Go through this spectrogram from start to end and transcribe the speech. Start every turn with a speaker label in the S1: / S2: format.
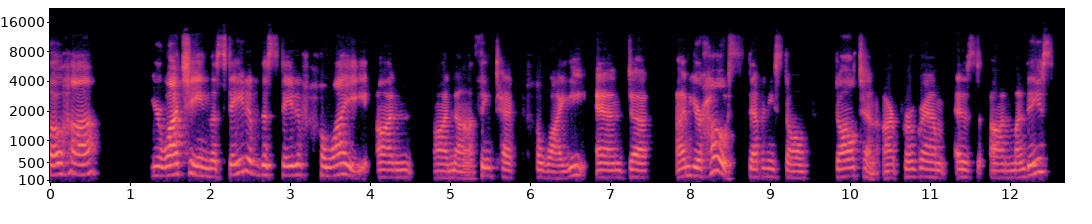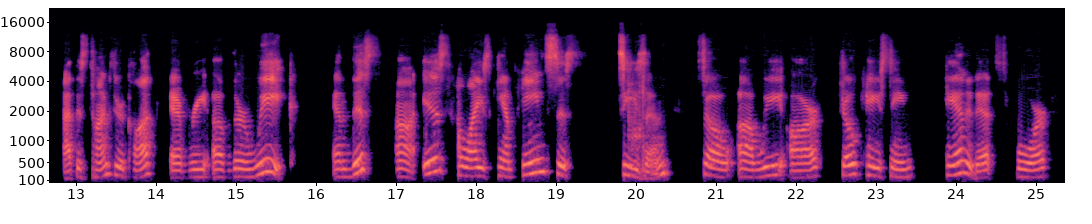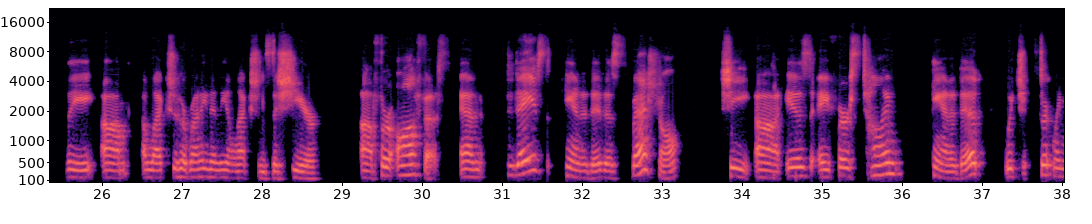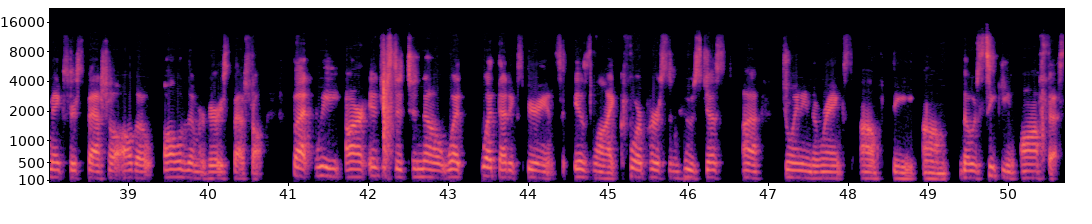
S1: Aloha. You're watching the state of the state of Hawaii on on uh, Think Tech Hawaii, and uh, I'm your host, Stephanie Stone Dalton. Our program is on Mondays at this time, three o'clock every other week, and this uh, is Hawaii's campaign sis- season. So uh, we are showcasing candidates for the um, election who are running in the elections this year uh, for office. And today's candidate is special. She uh, is a first time candidate, which certainly makes her special, although all of them are very special. But we are interested to know what, what that experience is like for a person who's just uh, joining the ranks of the um, those seeking office.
